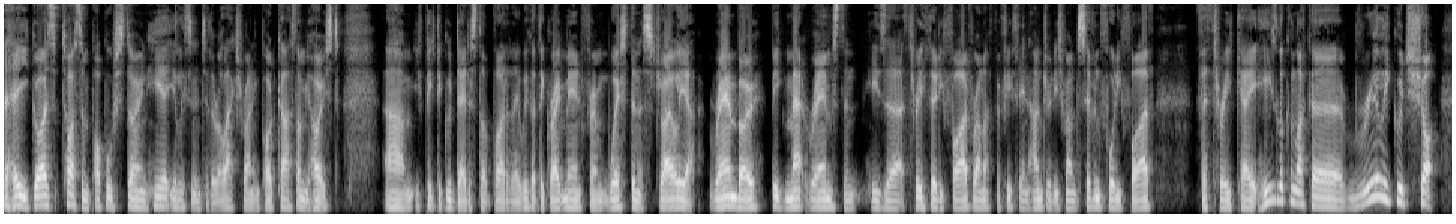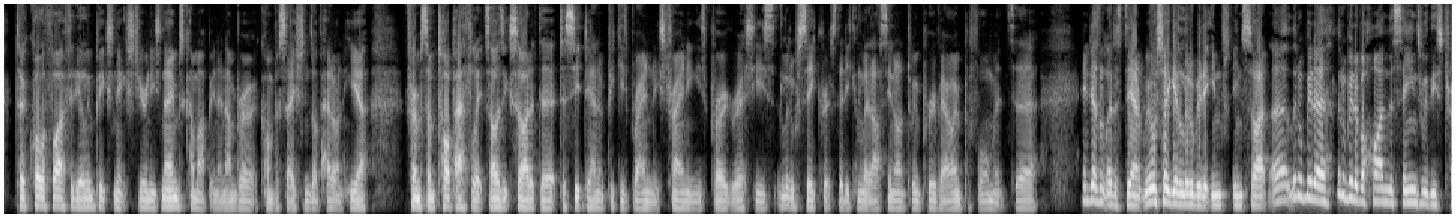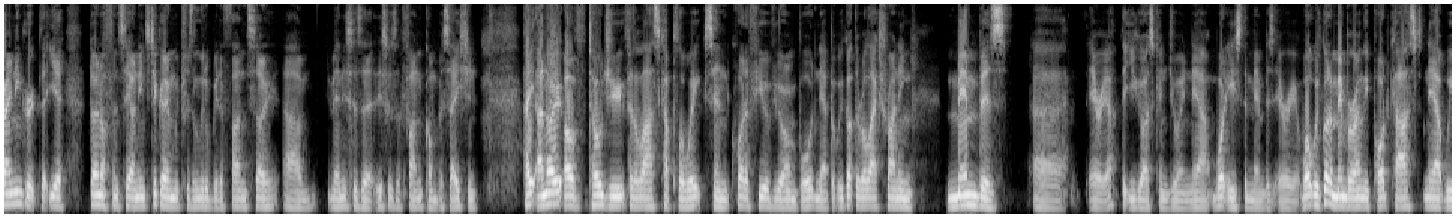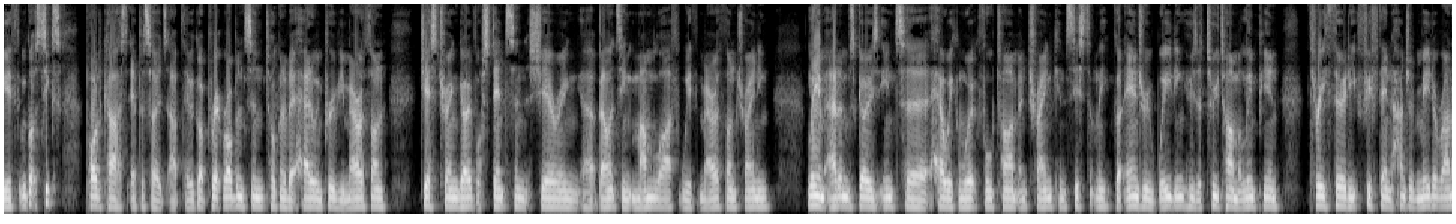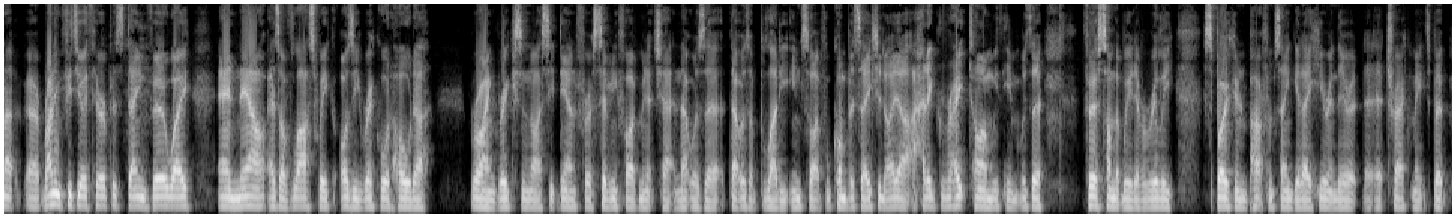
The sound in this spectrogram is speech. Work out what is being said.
Hey guys, Tyson Popplestone here. You're listening to the Relax Running Podcast. I'm your host. Um, you've picked a good day to stop by today. We've got the great man from Western Australia, Rambo, Big Matt Ramsden. He's a 335 runner for 1500. He's run 745 for 3K. He's looking like a really good shot to qualify for the Olympics next year, and his name's come up in a number of conversations I've had on here from some top athletes. I was excited to, to sit down and pick his brain his training, his progress, his little secrets that he can let us in on to improve our own performance. Uh, he doesn't let us down. We also get a little bit of in, insight, a little bit, a little bit of behind the scenes with his training group that you don't often see on Instagram, which was a little bit of fun. So, um, man, this was a this was a fun conversation. Hey, I know I've told you for the last couple of weeks, and quite a few of you are on board now, but we've got the Relax Running members uh, area that you guys can join now. What is the members area? Well, we've got a member only podcast now with we've got six podcast episodes up there. We've got Brett Robinson talking about how to improve your marathon. Jess Trengove or Stenson sharing uh, balancing mum life with marathon training. Liam Adams goes into how we can work full time and train consistently. We've got Andrew Weeding, who's a two time Olympian, 330, 1500 meter runner, uh, running physiotherapist Dane Verway, and now, as of last week, Aussie record holder Ryan Gregson and I sit down for a 75 minute chat, and that was a that was a bloody insightful conversation. I uh, I had a great time with him. It was a first time that we had ever really spoken, apart from saying g'day here and there at, at track meets. But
